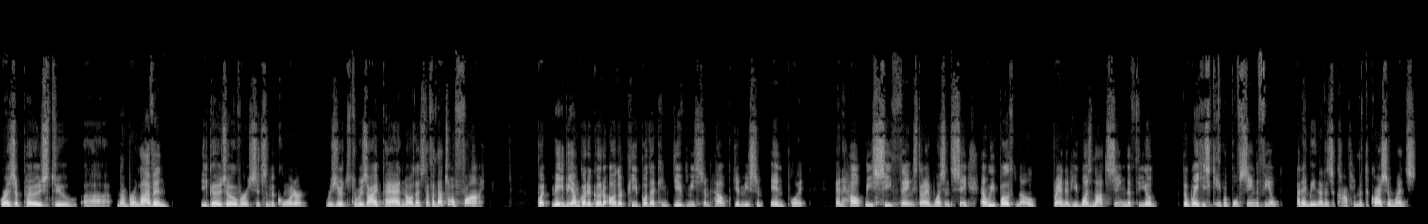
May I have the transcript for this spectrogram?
Whereas opposed to uh, number eleven, he goes over, sits in the corner, resorts to his iPad and all that stuff, and that's all fine. But maybe I'm going to go to other people that can give me some help, give me some input, and help me see things that I wasn't seeing. And we both know, Brandon, he was not seeing the field the way he's capable of seeing the field. And I mean that as a compliment to Carson Wentz.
